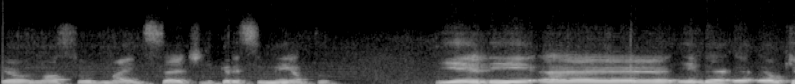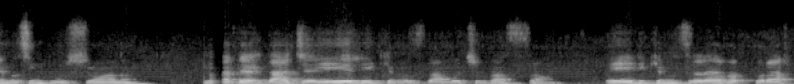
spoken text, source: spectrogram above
que é o nosso mindset de crescimento. E ele, é, ele é, é, é o que nos impulsiona. Na verdade, é ele que nos dá motivação. É ele que nos leva para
